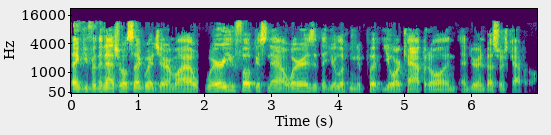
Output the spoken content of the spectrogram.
Thank you for the natural segue, Jeremiah. Where are you focused now? Where is it that you're looking to put your capital and, and your investors' capital?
